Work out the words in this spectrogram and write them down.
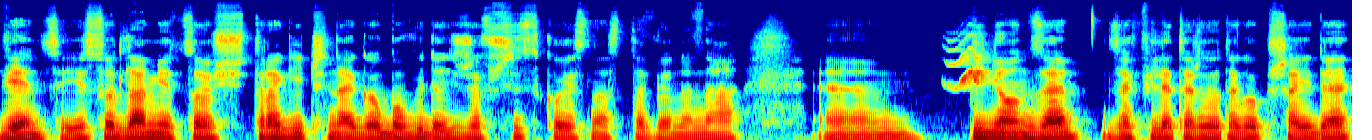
więcej. Jest to dla mnie coś tragicznego, bo widać, że wszystko jest nastawione na pieniądze. Za chwilę też do tego przejdę.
